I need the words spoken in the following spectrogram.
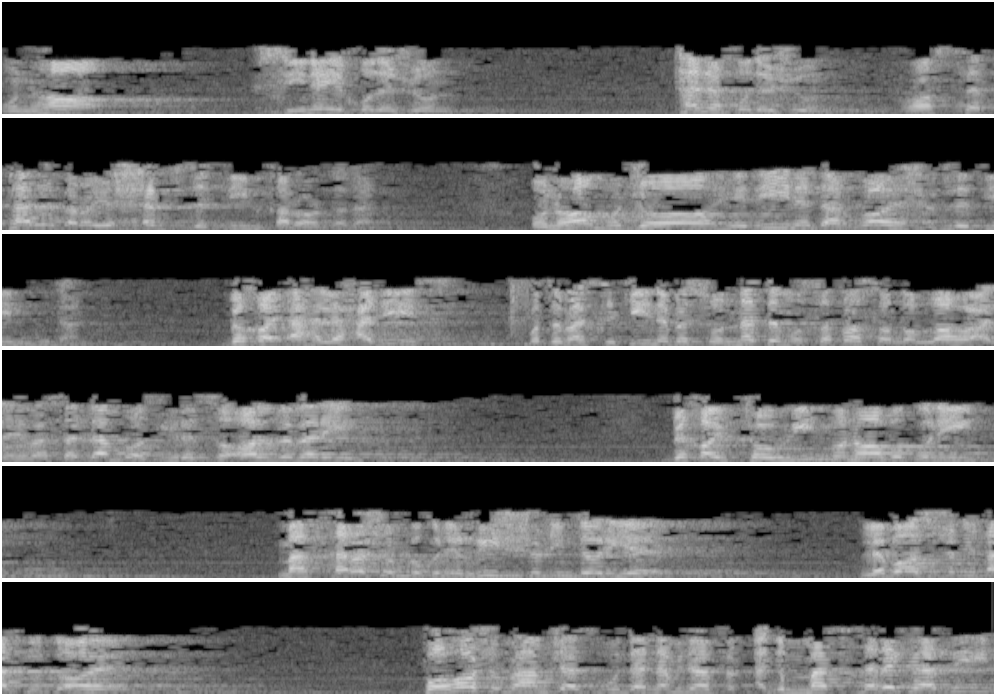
اونها سینه خودشون تن خودشون راستپر برای حفظ دین قرار دادن. اونها مجاهدین در راه حفظ دین بودن. بخوای اهل حدیث متمسکین به سنت مصطفی صلی الله علیه و سلم را زیر سوال ببری. بخوای توهین اونها بکنی. مسخرهشون بکنی ریششون اینطوریه. لباسشون اینقدر کوتاهه. پاهاشون به هم چسبوندن. نمی‌دونم اگه مسخره کردی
